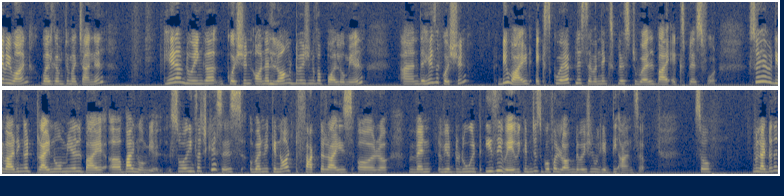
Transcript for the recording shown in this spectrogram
everyone, welcome to my channel. Here I'm doing a question on a long division of a polynomial and here's a question. Divide x square plus 7x plus 12 by x plus 4. So we're dividing a trinomial by a binomial. So in such cases, when we cannot factorize or uh, when we have to do it easy way, we can just go for long division, we'll get the answer. So we'll write down the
